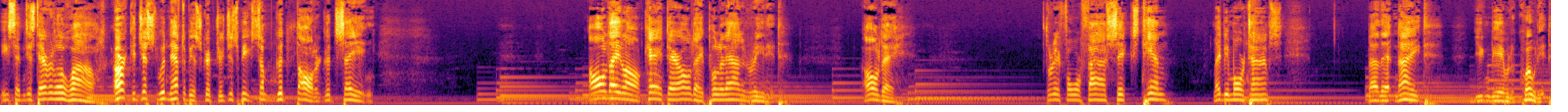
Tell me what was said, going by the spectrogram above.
He said, just every little while. Or it just wouldn't have to be a scripture, it just be some good thought or good saying all day long. Carry it there all day. Pull it out and read it. All day. Three or four, five, six, ten, maybe more times. By that night, you can be able to quote it.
